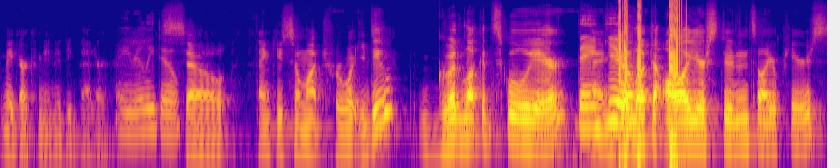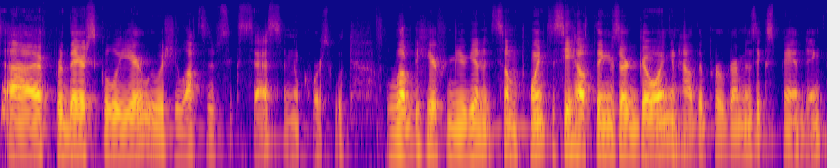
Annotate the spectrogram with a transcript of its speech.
make our community better. You really do. So thank you so much for what you do good luck at school year. Thank and you. Good luck to all your students, all your peers uh, for their school year. We wish you lots of success, and of course, we'd love to hear from you again at some point to see how things are going and how the program is expanding.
